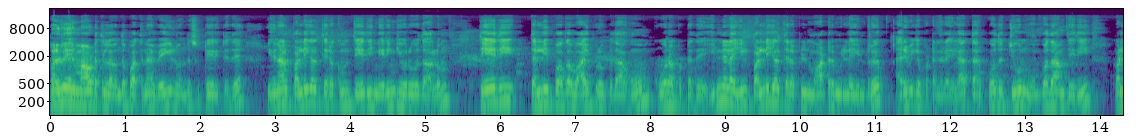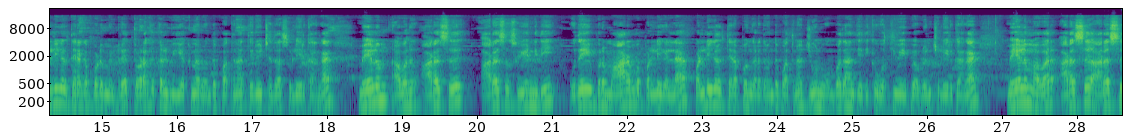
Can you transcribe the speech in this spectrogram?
பல்வேறு மாவட்டத்தில் வந்து பார்த்தீங்கன்னா வெயில் வந்து சுட்டெரித்தது இதனால் பள்ளிகள் திறக்கும் தேதி நெருங்கி வருவதாலும் தேதி தள்ளிப்போக வாய்ப்பு இருப்பதாகவும் கூறப்பட்டது. இந்நிலையில் பள்ளிகள் திறப்பில் மாற்றம் இல்லை என்று அறிவிக்கப்பட்ட நிலையில் தற்போது ஜூன் ஒன்பதாம் தேதி பள்ளிகள் திறக்கப்படும் என்று தொடக்க கல்வி இயக்குனர் வந்து பார்த்தீங்கன்னா தெரிவித்ததாக சொல்லியிருக்காங்க. மேலும் அவர் அரசு அரசு சுயநிதி உதயபுரம் ஆரம்ப பள்ளிகளில் பள்ளிகள் திறப்புங்கிறது வந்து பார்த்தீங்கன்னா ஜூன் ஒன்பதாம் தேதிக்கு ஒத்திவைப்பு அப்படின்னு சொல்லியிருக்காங்க. மேலும் அவர் அரசு அரசு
